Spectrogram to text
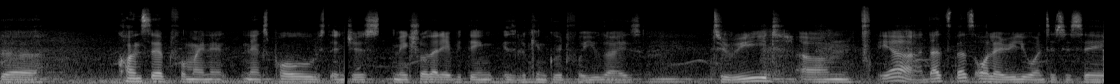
the concept for my ne next post and just make sure that everything is looking good for you guys to read. Um, yeah that's that's all I really wanted to say.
